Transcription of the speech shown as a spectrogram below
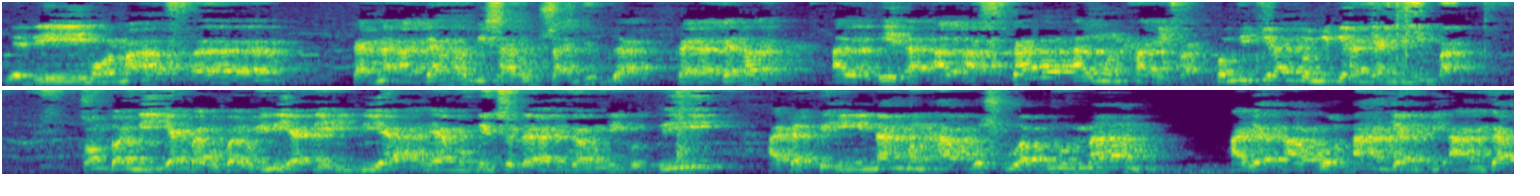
Jadi mohon maaf eh, karena agama bisa rusak juga gara-gara al, al afkar al munharifah, pemikiran-pemikiran yang menyimpang. Contoh ini yang baru-baru ini ya di India ya mungkin saudara juga mengikuti ada keinginan menghapus 26 ayat Al-Quran yang dianggap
